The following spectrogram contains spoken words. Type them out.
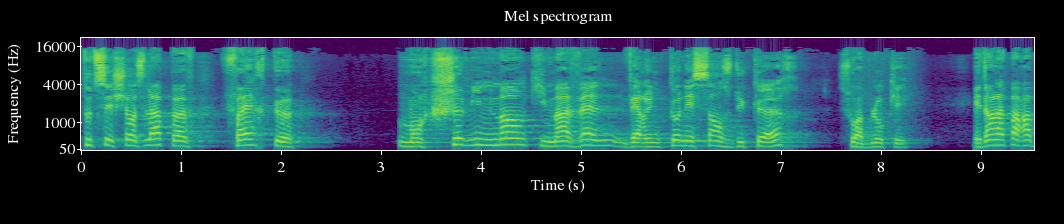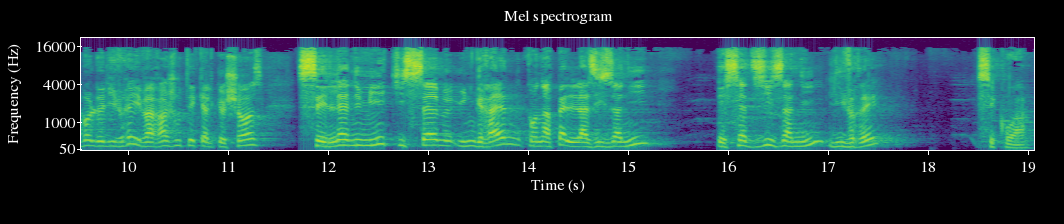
Toutes ces choses-là peuvent faire que mon cheminement qui m'avène vers une connaissance du cœur soit bloqué. Et dans la parabole de livret, il va rajouter quelque chose, c'est l'ennemi qui sème une graine qu'on appelle la zizanie, et cette zizanie, livrée, c'est quoi?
